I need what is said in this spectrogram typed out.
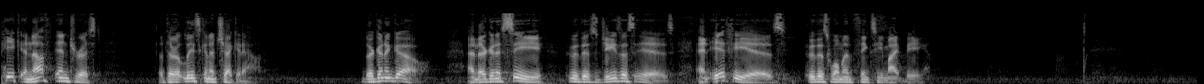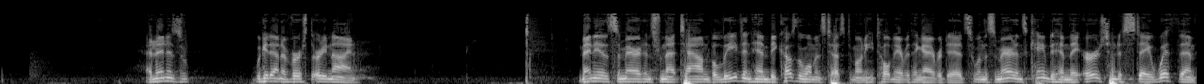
pique enough interest that they're at least going to check it out. They're going to go, and they're going to see who this Jesus is, and if he is, who this woman thinks he might be. And then as we get down to verse 39, Many of the Samaritans from that town believed in him because of the woman's testimony. He told me everything I ever did. So when the Samaritans came to him, they urged him to stay with them,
